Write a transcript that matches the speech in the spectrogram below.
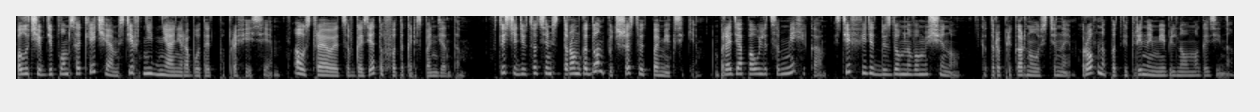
Получив диплом с отличием, Стив ни дня не работает по профессии, а устраивается в газету фотокорреспондентом. 1972 году он путешествует по Мексике. Бродя по улицам Мехико, Стив видит бездомного мужчину, который прикорнул у стены, ровно под витриной мебельного магазина.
